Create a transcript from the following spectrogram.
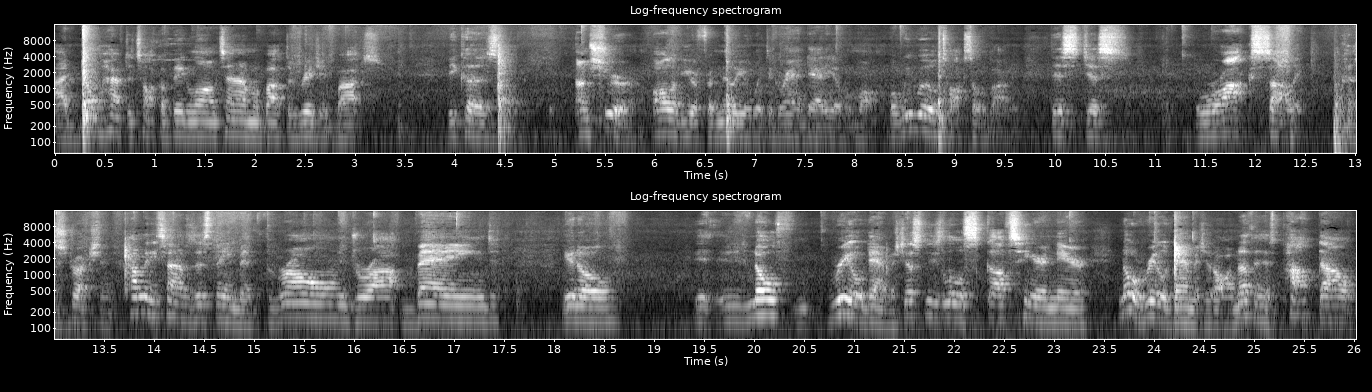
I don't have to talk a big long time about the Ridgid box because I'm sure all of you are familiar with the granddaddy of them all, but we will talk some about it. This just rock solid construction. How many times has this thing been thrown, dropped, banged, you know, it, no real damage, just these little scuffs here and there. No real damage at all. Nothing has popped out,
